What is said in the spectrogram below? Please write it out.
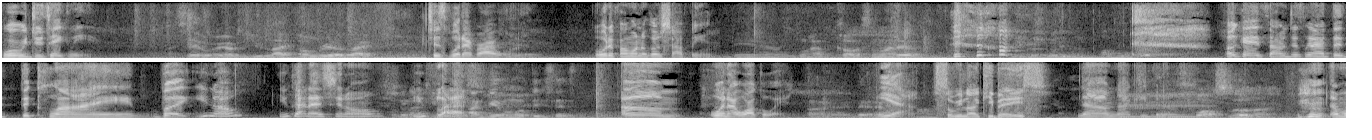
Where would you take me? I said wherever you like. I'm real like. Just whatever I want. Yeah. What if I want to go shopping? Damn, you're gonna have to call somebody else. Okay, so I'm just gonna have to decline. But you know, you got that shit on. You I can give them up these sisters. Um, when I walk away. Alright, bet. Yeah. So we not keeping Ace? Nah, I'm not keeping them. Walk slow now. I'm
